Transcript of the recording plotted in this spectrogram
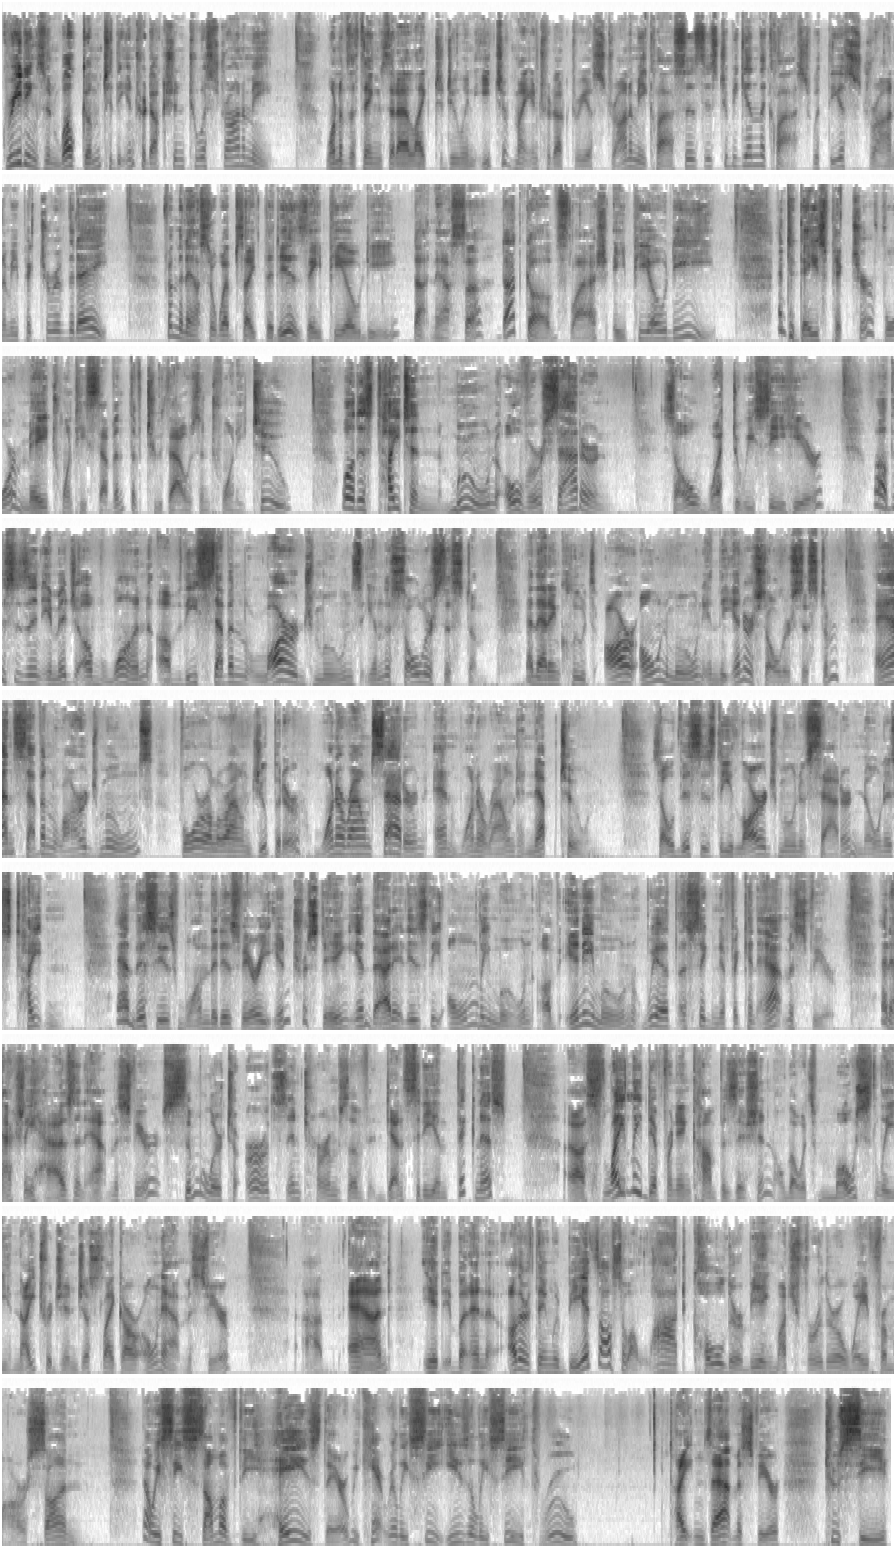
Greetings and welcome to the introduction to astronomy. One of the things that I like to do in each of my introductory astronomy classes is to begin the class with the astronomy picture of the day from the NASA website that is apod.nasa.gov apod. And today's picture for May 27th of 2022. Well, it is Titan moon over Saturn. So what do we see here? Well, this is an image of one of the seven large moons in the solar system. And that includes our own moon in the inner solar system and seven large moons, four around Jupiter, one around Saturn and one around Neptune. So this is the large moon of Saturn known as Titan. And this is one that is very interesting in that it is the only moon of any moon with a significant atmosphere and actually has an atmosphere similar to Earth's in terms of density and thickness, uh, slightly different in composition, although it's mostly nitrogen, just like our own atmosphere. Uh, and it but an other thing would be it's also a lot colder being much further away from our sun. Now we see some of the haze there. We can't really see easily see through Titan's atmosphere to see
